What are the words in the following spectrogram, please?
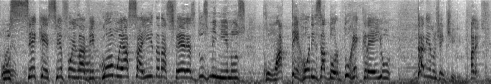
40. CQC foi lá ver como é a saída das férias dos meninos com o aterrorizador do recreio, Danilo Gentili. Olha isso.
